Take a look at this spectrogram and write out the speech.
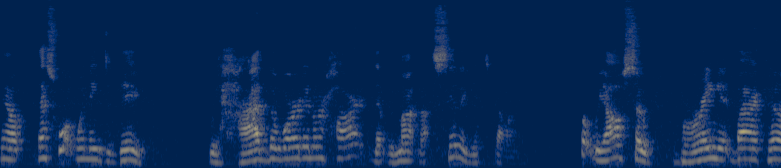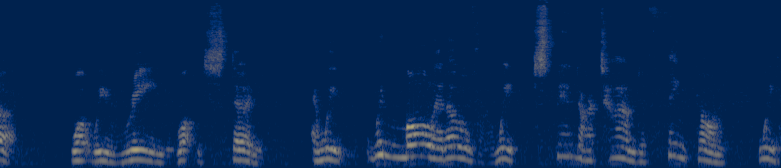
Now, that's what we need to do. We hide the word in our heart that we might not sin against God. But we also bring it back up, what we read, what we study, and we, we mull it over. And we spend our time to think on it. We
